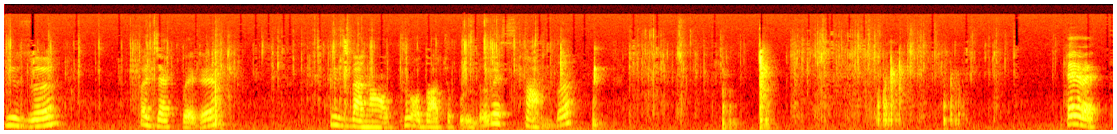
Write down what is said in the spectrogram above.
yüzü, bacakları, yüzden altı o daha çok uydu ve standı. Evet.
